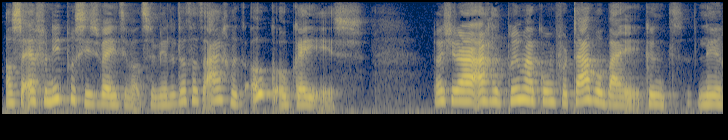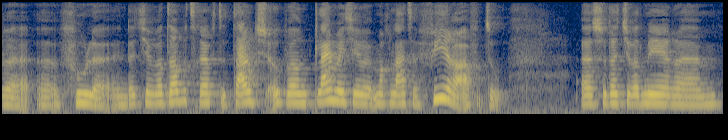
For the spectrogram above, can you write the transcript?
als ze even niet precies weten wat ze willen, dat dat eigenlijk ook oké is. Dat je daar eigenlijk prima comfortabel bij kunt leren uh, voelen. En dat je wat dat betreft de touwtjes ook wel een klein beetje mag laten vieren af en toe. Uh, zodat je wat meer um,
